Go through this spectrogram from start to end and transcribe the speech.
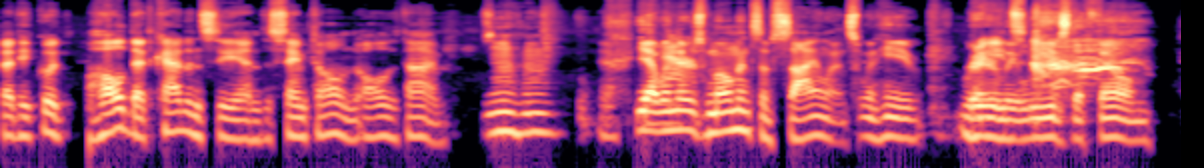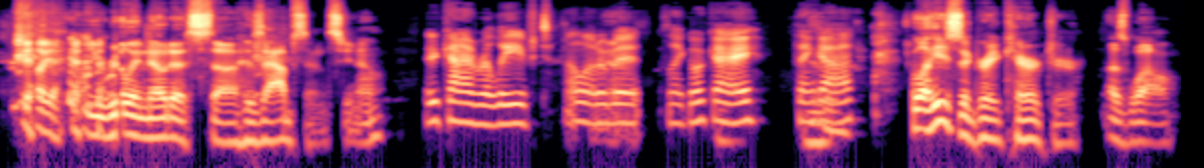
that he could hold that cadency and the same tone all the time. Mm-hmm. Yeah. Yeah, when Yeah. there's moments of silence, when he rarely Reads. leaves the film, Oh, yeah. you really notice uh, his absence, you know? You're kind of relieved a little Yeah. bit. It's like, okay, thank Yeah. God. Well, he's a great character as well,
